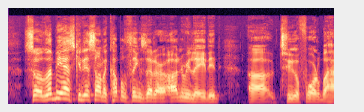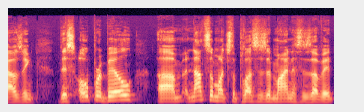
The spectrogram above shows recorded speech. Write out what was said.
so let me ask you this on a couple of things that are unrelated uh, to affordable housing. This OPRA bill, um, not so much the pluses and minuses of it,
